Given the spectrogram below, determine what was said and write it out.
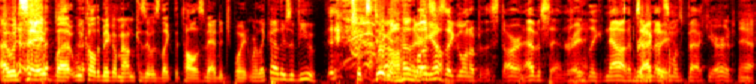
I would say, but we called it Makeout Mountain because it was like the tallest vantage point. And we're like, oh, there's a view. Chicks dig it. Well, it's go. just like going up to the star in Abasand, right? Like now they're bringing Exactly. that in someone's backyard. Yeah.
